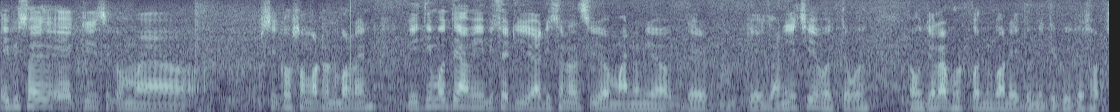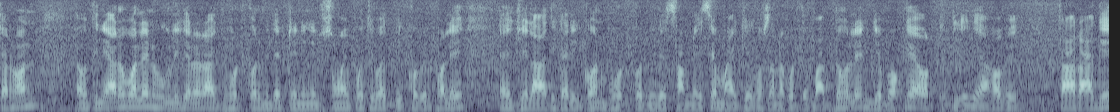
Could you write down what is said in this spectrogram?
এই বিষয়ে একটি শিক- শিক্ষক সংগঠন বলেন, ইতিমধ্যে আমি এই বিষয়টি অ্যাডিশনাল সিও মাননীয়দেরকে জানিয়েছি এবং এবং জেলার ভোটকর্মীগণ এই দুর্নীতির বিরুদ্ধে সোচ্চার হন এবং তিনি আরও বলেন, হুগলি জেলার আজ ভোটকর্মীদের ট্রেনিংয়ের সময় প্রতিবাদ বিক্ষোভের ফলে জেলা আধিকারিকগণ ভোটকর্মীদের সামনে এসে মাইকে ঘোষণা করতে বাধ্য হলেন যে বকেয়া অর্থ দিয়ে দেওয়া হবে। তার আগে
